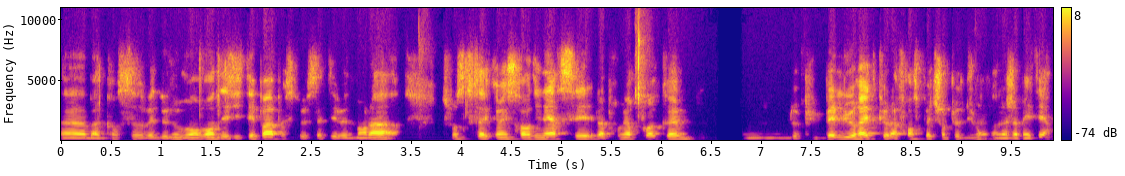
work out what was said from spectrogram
bah, quand ça va être de nouveau en vente, n'hésitez pas parce que cet événement-là, je pense que ça va être quand même extraordinaire. C'est la première fois quand même depuis belle lurette que la France peut être championne du monde. On n'a jamais été hein,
